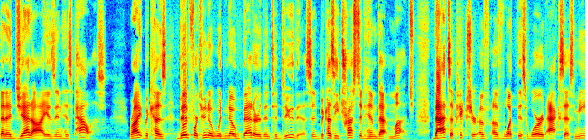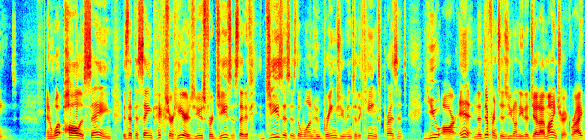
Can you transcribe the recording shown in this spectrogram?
that a Jedi is in his palace right? Because Bib Fortuna would know better than to do this and because he trusted him that much. That's a picture of, of what this word access means. And what Paul is saying is that the same picture here is used for Jesus. That if Jesus is the one who brings you into the king's presence, you are in. The difference is you don't need a Jedi mind trick, right?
